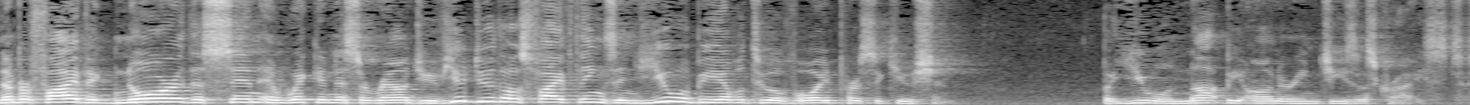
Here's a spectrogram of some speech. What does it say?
Number five, ignore the sin and wickedness around you. If you do those five things, then you will be able to avoid persecution. But you will not be honoring Jesus Christ.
